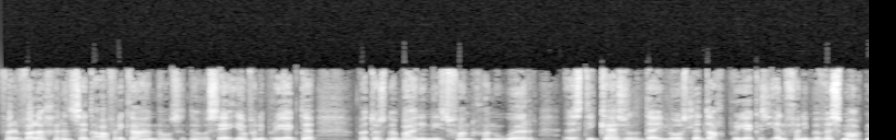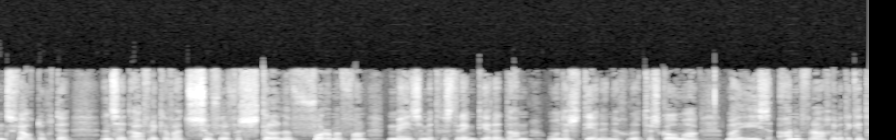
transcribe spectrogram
verwilliger in Suid-Afrika en ons het nou gesê een van die projekte wat ons nou baie in die nuus van gaan hoor is die Casual Day Losledag projek is een van die bewusmakingsveldtogte in Suid-Afrika wat soveel verskillende forme van mense met gestremthede dan ondersteun en 'n groot verskil maak. Maar hier's 'n ander vraagie wat ek net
